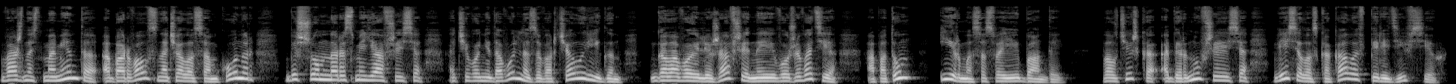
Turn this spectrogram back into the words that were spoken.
Важность момента оборвал сначала сам Конор, бесшумно рассмеявшийся, отчего недовольно заворчал Риган, головой лежавший на его животе, а потом Ирма со своей бандой. Волчишка, обернувшаяся, весело скакала впереди всех.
